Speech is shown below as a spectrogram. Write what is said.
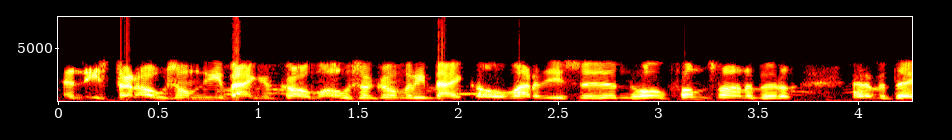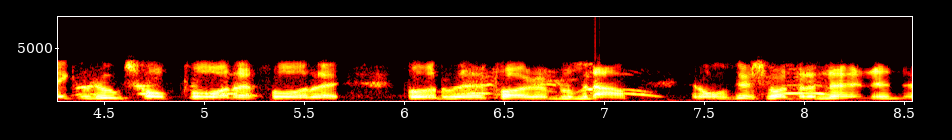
En is er Ozan die erbij kan komen. Ozan kan er niet bij komen, maar het is eh, een hoog van Zwanenburg. En dat betekent een hoekschop voor, eh, voor, eh, voor, eh, voor Bloemendaal. En ondertussen wordt er een, een,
